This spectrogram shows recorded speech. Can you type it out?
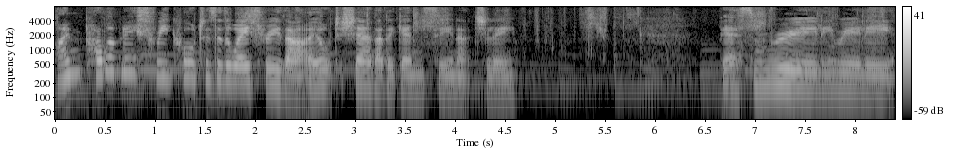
I'm probably three quarters of the way through that. I ought to share that again soon actually. But yeah, some really, really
